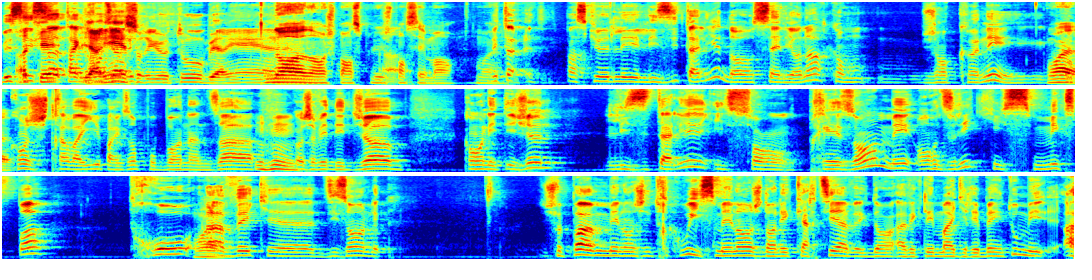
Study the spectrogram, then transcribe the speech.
Mais c'est ça, t'as Il n'y a grandi rien avec- sur YouTube, il n'y a rien... non, non, je pense plus. Je pense que c'est mort. ouais. Mais parce que les, les Italiens dans Saint-Léonard, comme j'en connais, Ouais. quand, quand je travaillais par exemple au Bonanza, Mhm. quand j'avais des jobs, quand on était jeunes, les Italiens, ils sont présents, mais on dirait qu'ils se mixent pas trop Ouais. avec, euh, disons, le- je veux pas mélanger les trucs. Oui, ils se mélangent dans les quartiers avec, dans- avec les Maghrébins et tout, mais à,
